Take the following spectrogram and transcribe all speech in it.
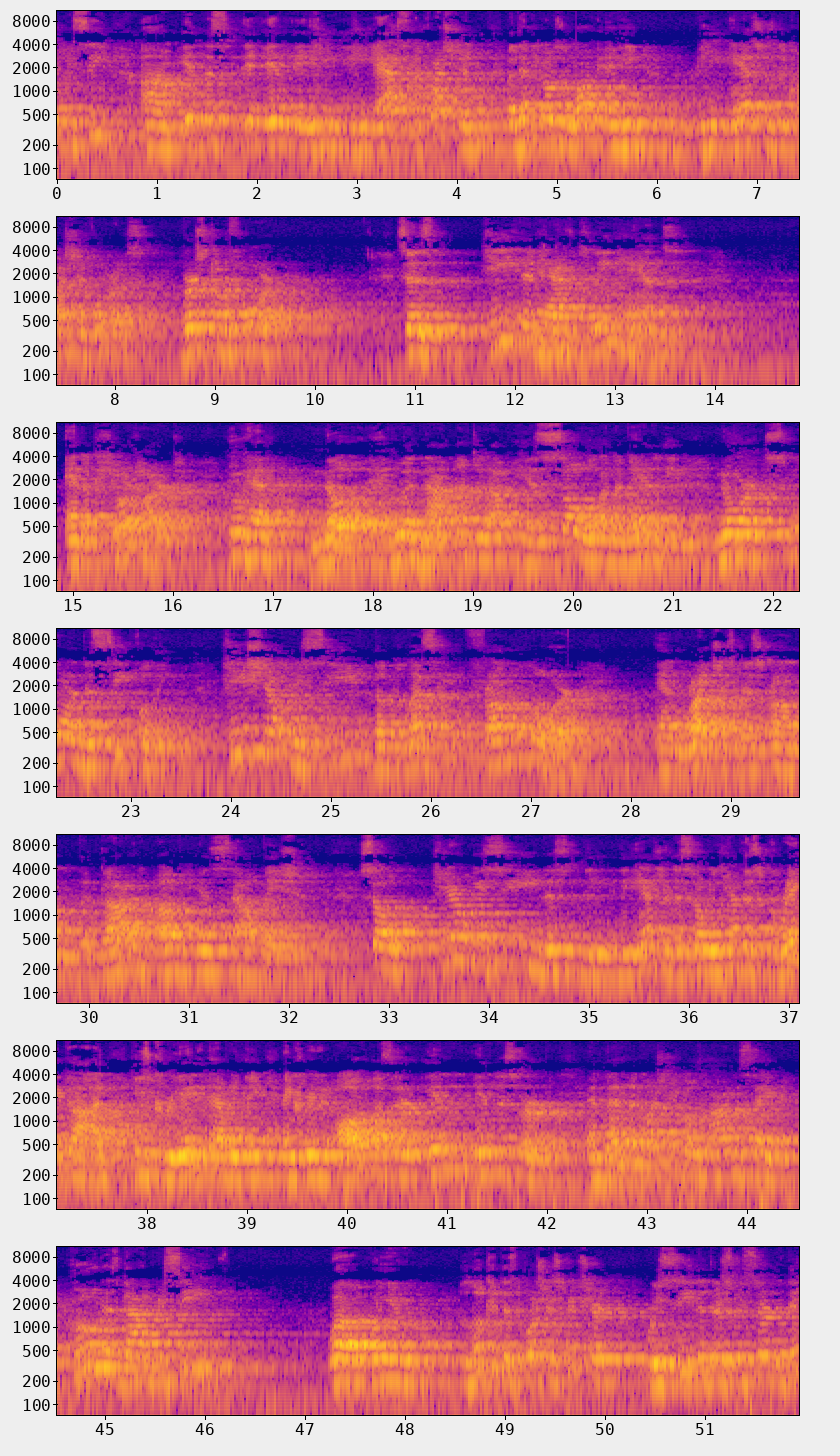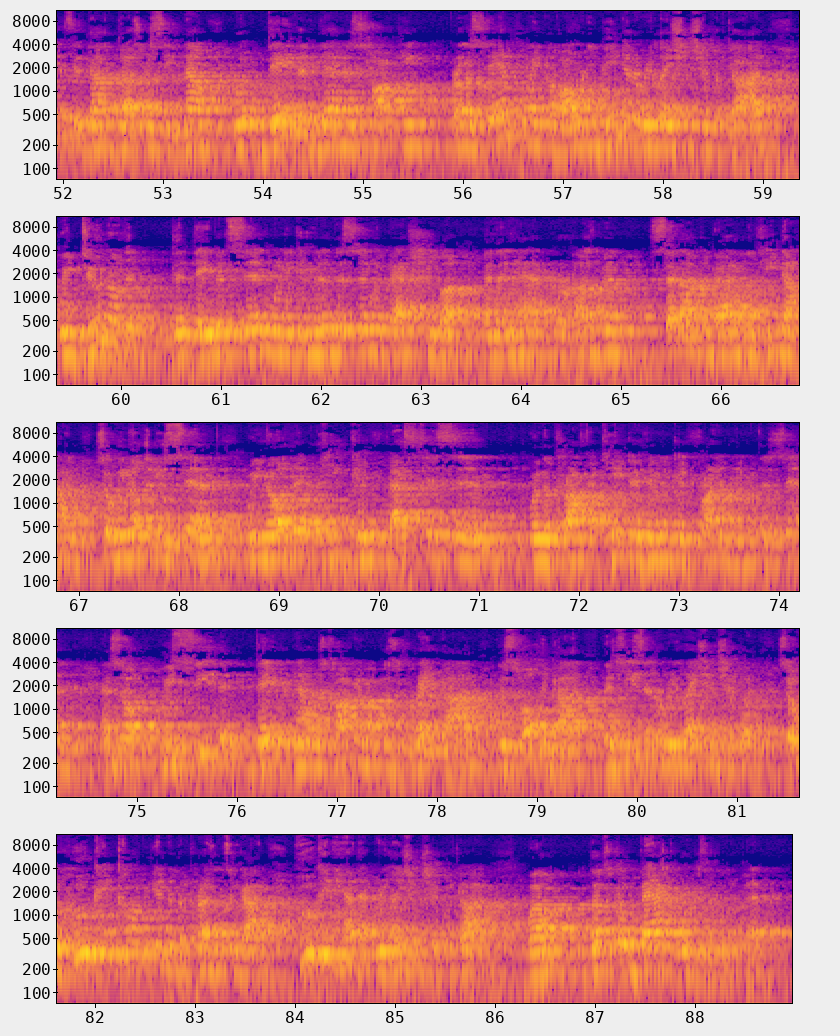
we see um, in this, he, he asks the question, but then he goes along and he, he answers the question for us. Verse number four says, He that hath clean hands and a pure heart, who hath no, who hath not lifted up his soul unto vanity, nor sworn deceitfully, he shall receive the blessing from the Lord righteousness from the God of his salvation. So here we see this the, the answer to this. So we have this great God. He's created everything and created all of us that are in, in this earth. And then the question goes on to say, who does God receive? Well, when you look at this portion of scripture, we see that there's some certain things that God does receive. Now, what David again is talking from a standpoint of already being in a relationship with God. We do know that, that David sinned when he committed the sin with Bathsheba and then had her husband sent out to battle and he died. So we know that he sinned. We know that he confessed his sin when the prophet came to him and confronted him with his sin. And so we see that David now is talking about this great God, this holy God, that he's in a relationship with. So who can come into the presence of God? Who can have that relationship with God? Well, let's go backwards a little bit.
